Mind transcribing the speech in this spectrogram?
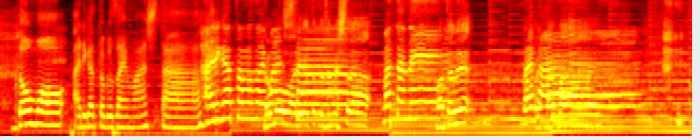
Domo, arigatou gozaimashita. Arigatou Domo, gozaimashita. arigatou gozaimashita. Matane. Matane! Bye, Bye, bye. bye, bye.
